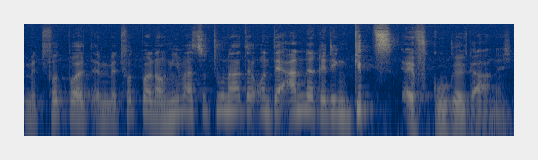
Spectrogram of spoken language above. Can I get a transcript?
mit Football, äh, mit Football noch nie was zu tun hatte und der andere, den gibt es auf Google gar nicht.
